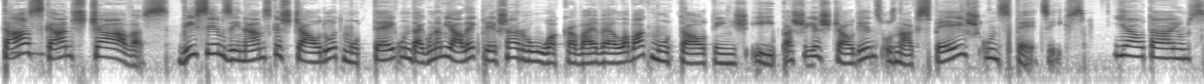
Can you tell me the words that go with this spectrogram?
Tā skan šķāvas. Visiem zināms, ka šķaudot mutei un degunam jāliek priekšā roka vai vēl labāk mutautiņš, īpaši, ja šķaudiens uznāk spējīgs un spēcīgs. Jautājums:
